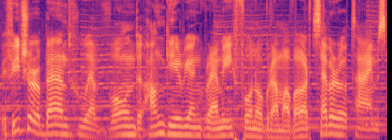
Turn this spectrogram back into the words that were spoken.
We feature a band who have won the Hungarian Grammy Phonogram Award several times.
